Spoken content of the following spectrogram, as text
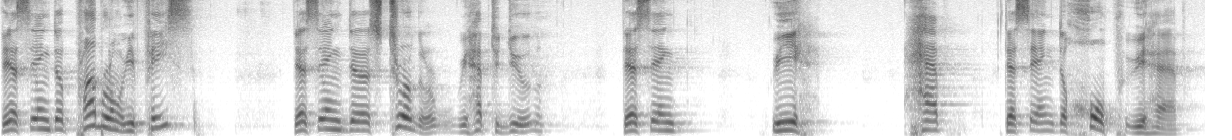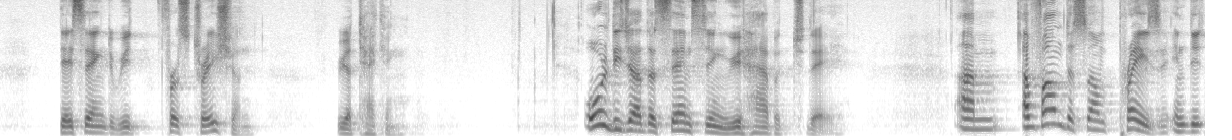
They are saying the problem we face, they are saying the struggle we have to do, they are saying we have, they're saying the hope we have, they're saying the frustration we are taking. All these are the same thing we have today. Um, I found some praise in the,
